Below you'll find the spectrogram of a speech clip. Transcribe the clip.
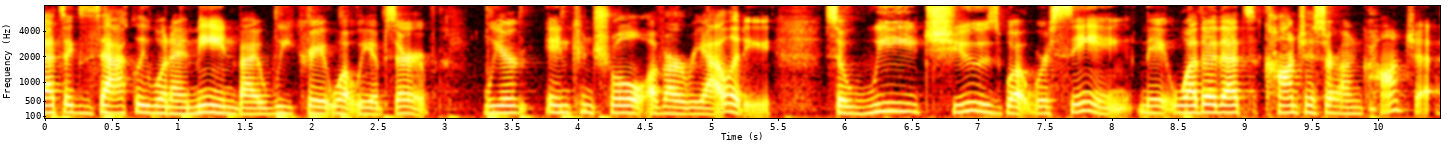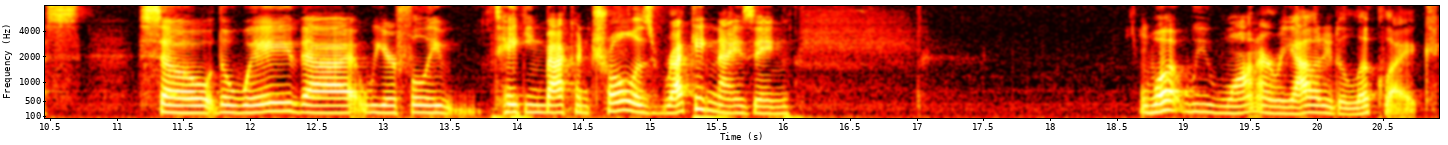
That's exactly what I mean by we create what we observe. We are in control of our reality. So we choose what we're seeing, whether that's conscious or unconscious. So the way that we are fully taking back control is recognizing what we want our reality to look like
